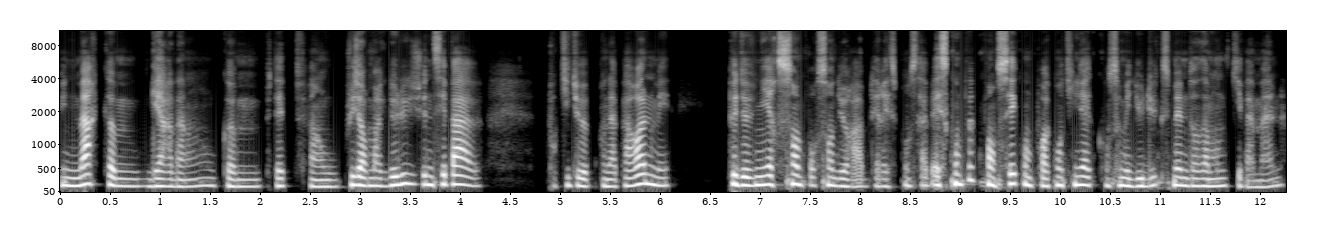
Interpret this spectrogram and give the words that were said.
une marque comme Guerlain, ou comme peut-être, enfin, ou plusieurs marques de luxe, je ne sais pas euh, pour qui tu veux prendre la parole, mais peut devenir 100% durable et responsable Est-ce qu'on peut penser qu'on pourra continuer à consommer du luxe même dans un monde qui va mal?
